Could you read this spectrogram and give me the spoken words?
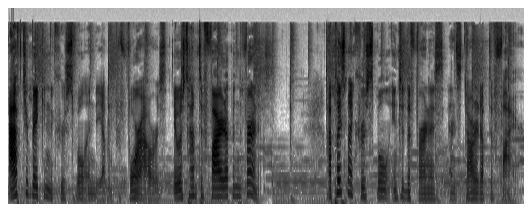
After baking the crucible in the oven for 4 hours, it was time to fire it up in the furnace. I placed my crucible into the furnace and started up the fire.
